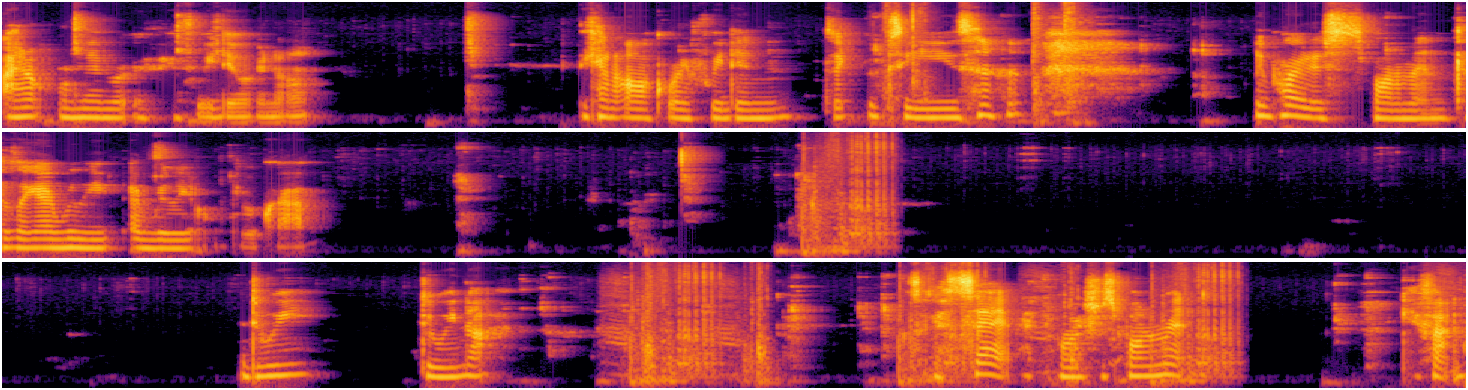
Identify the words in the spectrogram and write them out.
I don't remember if we do or not. It'd be kind of awkward if we didn't. It's like oopsies. we probably just spawn them in because like I really, I really don't give a crap. Do we? Do we not? It's like I said, I want to spawn them in. Okay, fine.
